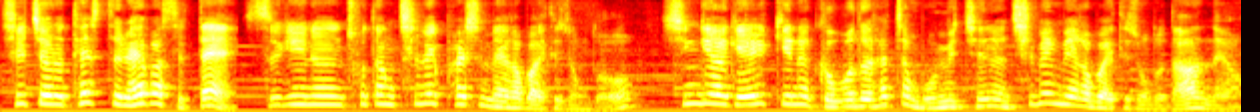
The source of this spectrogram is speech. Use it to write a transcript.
실제로 테스트를 해봤을 때 쓰기는 초당 780MB 정도, 신기하게 읽기는 그보다 살짝 못 미치는 700MB 정도 나왔네요.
